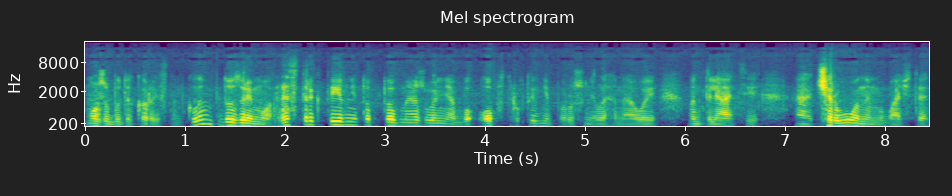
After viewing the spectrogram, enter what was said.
може бути корисним? Коли ми підозрюємо рестриктивні, тобто обмежувальні, або обструктивні порушення легеневої вентиляції. Е, Червоним ви бачите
